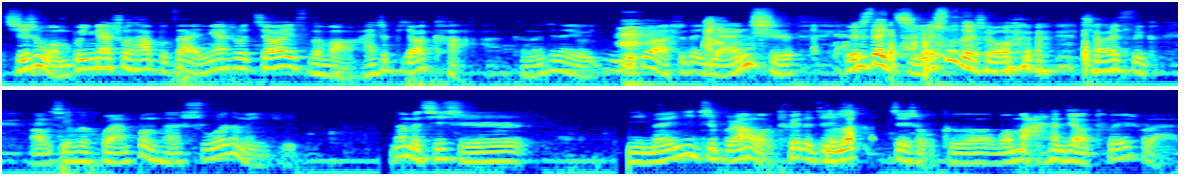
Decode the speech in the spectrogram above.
其实我们不应该说他不在，应该说 Joyce 的网还是比较卡，可能现在有一个多小时的延迟，也是在结束的时候，Joyce 保不齐会忽然蹦出来说那么一句。那么其实你们一直不让我推的这这首歌，我马上就要推出来了。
